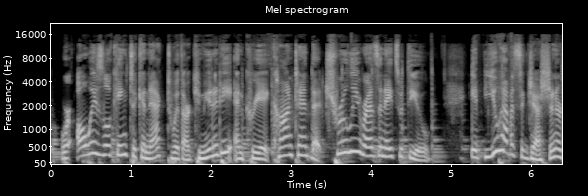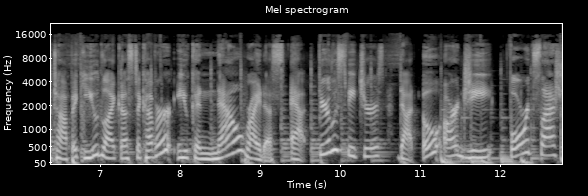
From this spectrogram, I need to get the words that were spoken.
We're always looking to connect with our community and create content that truly resonates with you. If you have a suggestion or topic you'd like us to cover, you can now write us at fearlessfeatures.org forward slash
